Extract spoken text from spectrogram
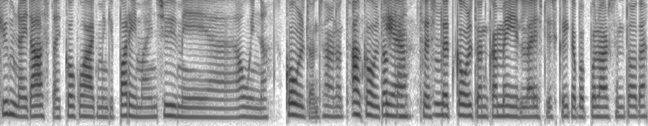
kümneid aastaid kogu aeg mingi parima ensüümi äh, auhinna. Gold on saanud. aa, ah, Gold, okei okay.. sest mm -hmm. et Gold on ka meil Eestis kõige populaarsem toode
